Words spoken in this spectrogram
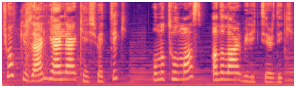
Çok güzel yerler keşfettik, unutulmaz anılar biriktirdik.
